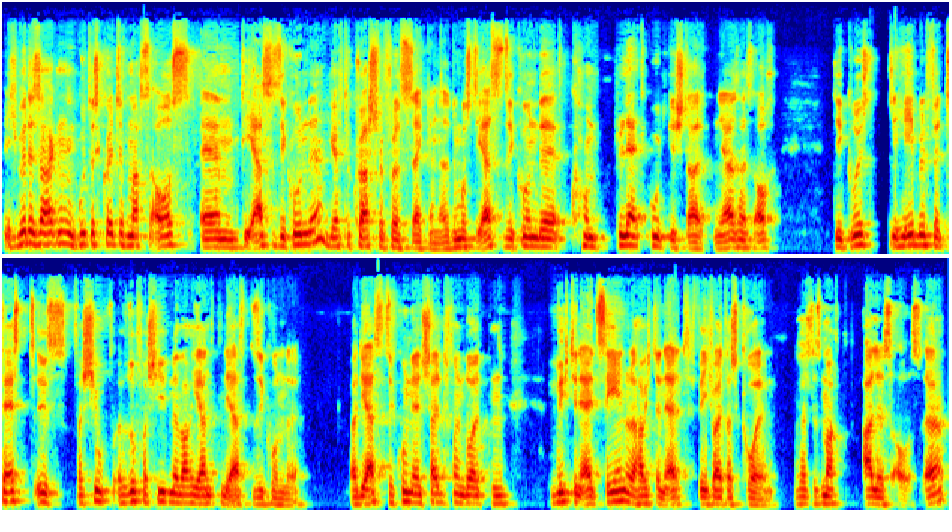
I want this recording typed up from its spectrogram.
Ich würde sagen, ein gutes Creative macht es aus. Ähm, die erste Sekunde, you have to crush the first second. Also du musst die erste Sekunde komplett gut gestalten. Ja, das heißt auch, die größte Hebel für Tests ist so verschiedene Varianten die erste Sekunde. Weil die erste Sekunde entscheidet von Leuten, will ich den Ad sehen oder habe ich den Ad, will ich weiter scrollen. Das heißt, das macht alles aus. Ja?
